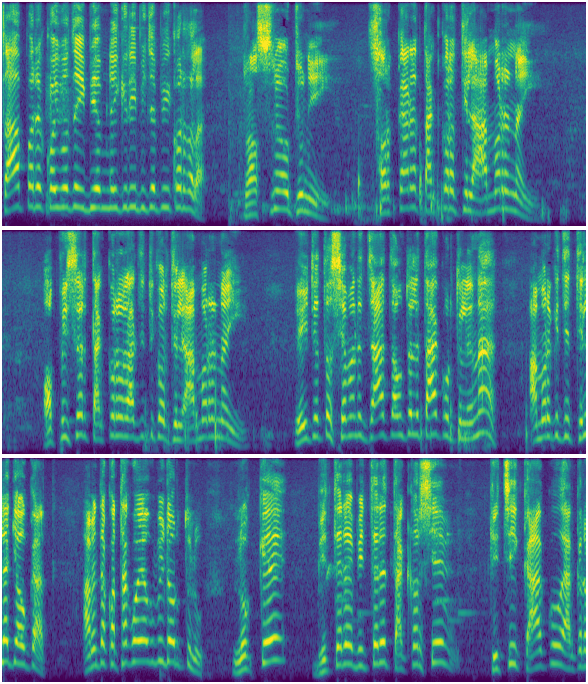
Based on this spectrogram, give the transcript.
ତାପରେ କହିବ ଯେ ଇଭିଏମ୍ ନେଇକିରି ବିଜେପି କରିଦେଲା। ପ୍ରଶ୍ନ ଉଠୁନି ସରକାର ତାଙ୍କର ଥିଲା ଆମର ନାହିଁ। ଅଫିସର ତାଙ୍କର ରାଜନୀତି କରୁଥିଲେ ଆମର ନାହିଁ। ଏଇଟା ତ ସେମାନେ ଯାହା ଚାହୁଁଥିଲେ ତାହା କରୁଥିଲେ ନା ଆମର କିଛି ଥିଲା କି ଅଉକାତ ଆମେ ତ କଥା କହିବାକୁ ବି ଡରୁଥିଲୁ ଲୋକେ ଭିତରେ ଭିତରେ ତାଙ୍କର ସିଏ କିଛି କାହାକୁ ଆଙ୍କର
